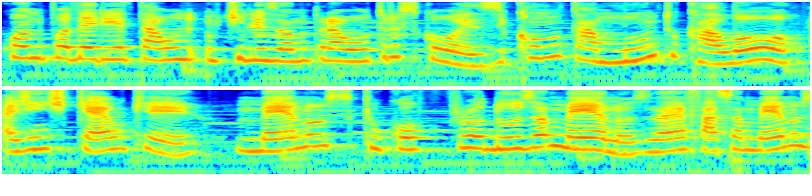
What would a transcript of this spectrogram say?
quando poderia estar tá utilizando para outras coisas. E como tá muito calor, a gente quer o quê? Menos que o corpo produza menos, né? Faça menos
